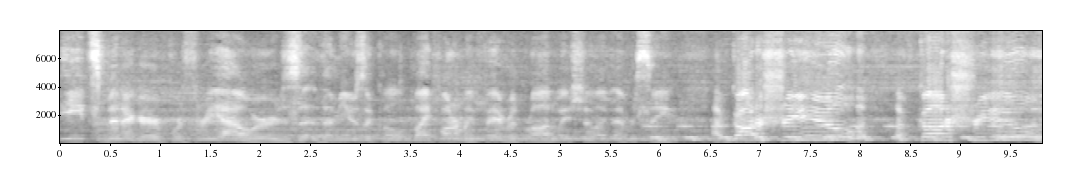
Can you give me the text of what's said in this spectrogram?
Eats Vinegar for Three Hours, the musical. By far my favorite Broadway show I've ever seen. I've got a shield! I've got a shield!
